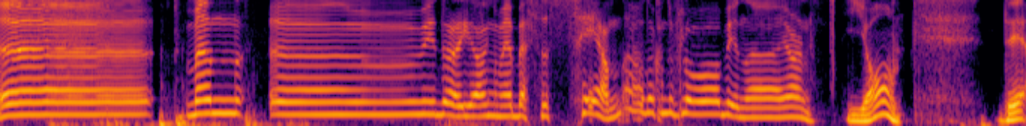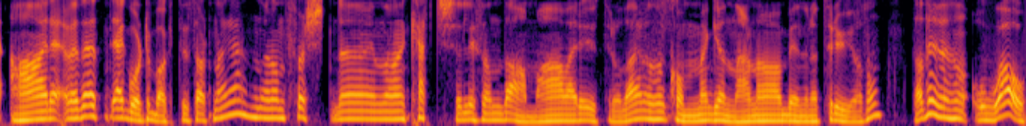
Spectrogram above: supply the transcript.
Uh, men uh, vi drar i gang med beste scene, og da kan du få lov å begynne, Jørn. Ja. Det er vet du, Jeg går tilbake til starten her. Jeg. Når han først Når han catcher liksom dama være utro der, og så kommer gunneren og begynner å true og sånn, da tenkte jeg sånn wow! Wow!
